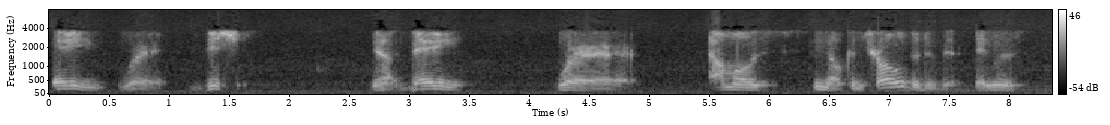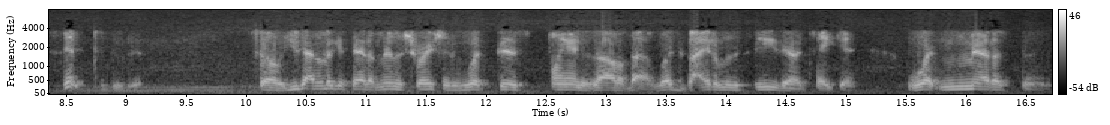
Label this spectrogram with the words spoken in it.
They were vicious. You know, they were almost, you know, controlled to do this. They was sent to do this. So you got to look at that administration, what this plan is all about, what vitamin C they're taking, what medicine,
